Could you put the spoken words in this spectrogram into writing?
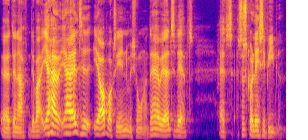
øh, den aften, det var, jeg har, jeg har altid, jeg er opvokset i missioner, der har vi altid lært, at, at så skal jeg læse i Bibelen.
